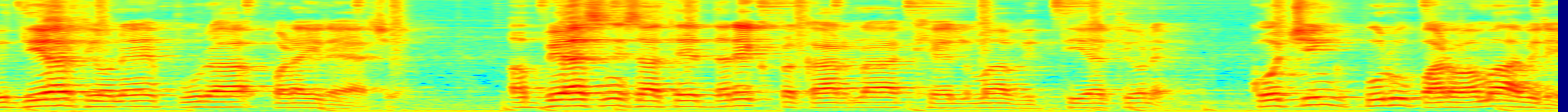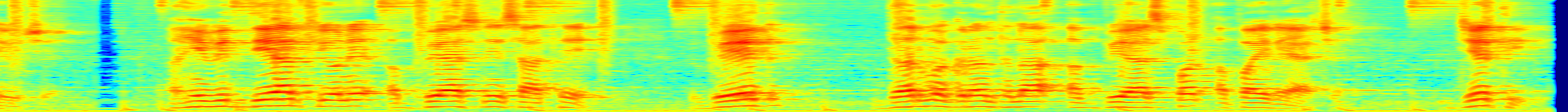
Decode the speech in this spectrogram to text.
વિદ્યાર્થીઓને પૂરા પડાઈ રહ્યા છે. અભ્યાસની સાથે દરેક પ્રકારના ખેલમાં વિદ્યાર્થીઓને કોચિંગ પૂરું પાડવામાં આવી રહ્યું છે. અહીં વિદ્યાર્થીઓને અભ્યાસની સાથે વેદ, ધર્મગ્રંથના અભ્યાસ પણ અપાઈ રહ્યા છે. જેથી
